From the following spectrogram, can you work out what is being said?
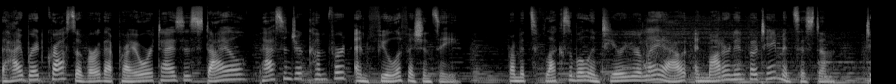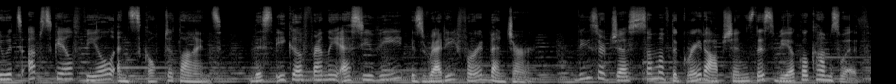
the hybrid crossover that prioritizes style, passenger comfort, and fuel efficiency. From its flexible interior layout and modern infotainment system to its upscale feel and sculpted lines, this eco-friendly SUV is ready for adventure. These are just some of the great options this vehicle comes with.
